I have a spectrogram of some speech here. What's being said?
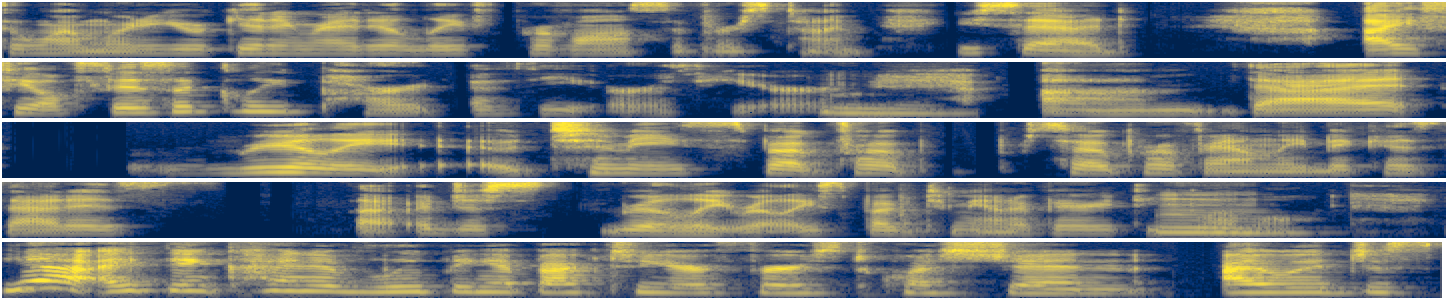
the one where you were getting ready to leave Provence the first time. You said, I feel physically part of the earth here. Mm. Um, that really, uh, to me, spoke pro- so profoundly because that is uh, just really, really spoke to me on a very deep mm. level. Yeah, I think kind of looping it back to your first question, I would just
